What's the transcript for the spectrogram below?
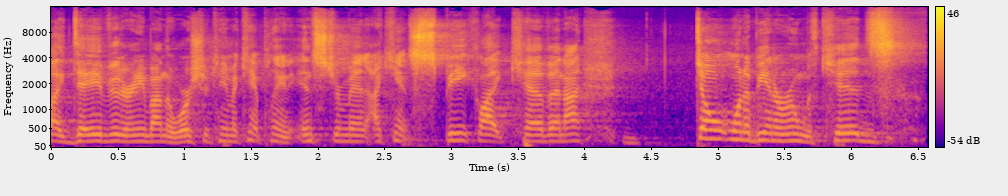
like David or anybody on the worship team. I can't play an instrument. I can't speak like Kevin. I don't want to be in a room with kids.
